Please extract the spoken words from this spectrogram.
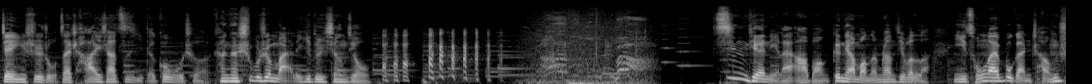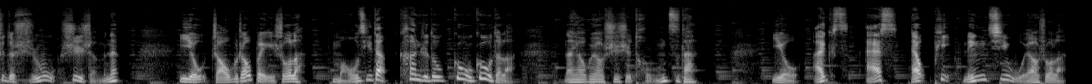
建议失主再查一下自己的购物车，看看是不是买了一堆香蕉。今天你来阿邦跟天宝能上提问了，你从来不敢尝试的食物是什么呢？一有找不着北说了，毛鸡蛋看着都够够的了，那要不要试试童子蛋？有 x s l p 零七五要说了，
